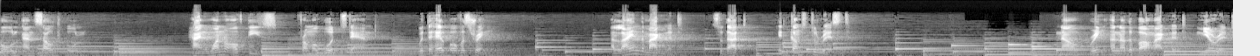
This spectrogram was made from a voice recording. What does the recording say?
pole and south pole. Hang one of these from a wood stand with the help of a string. Align the magnet so that it comes to rest. Now bring another bar magnet near it.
